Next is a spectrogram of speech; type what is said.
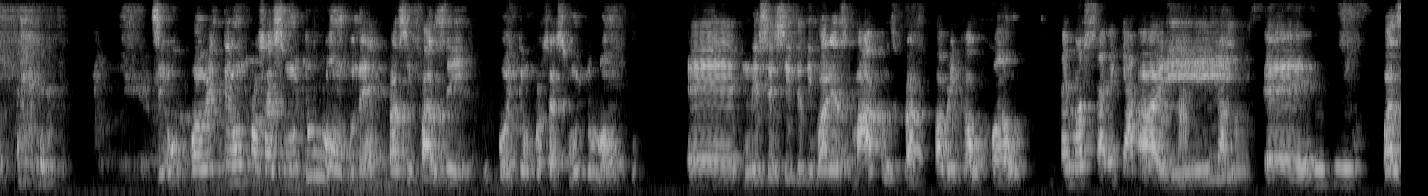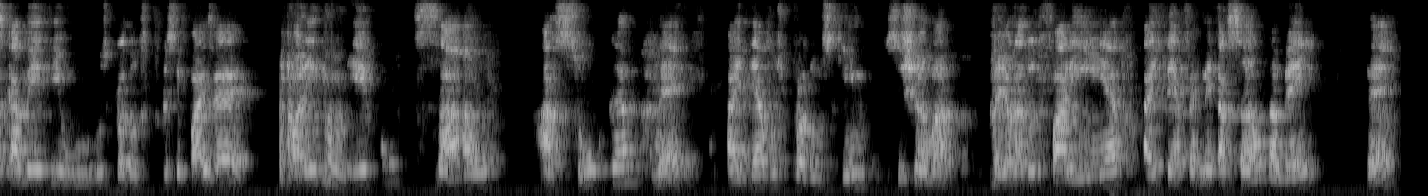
Sim, o pão ele tem um processo muito longo, né, para se fazer. O pão tem um processo muito longo. É, necessita de várias máquinas para fabricar o pão. Vai mostrar daqui a pouco. Aí, tá? É, basicamente, o- os produtos principais é farinha de trigo, sal, açúcar, né? Aí tem alguns produtos químicos que se chama melhorador de farinha, aí tem a fermentação também, né?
